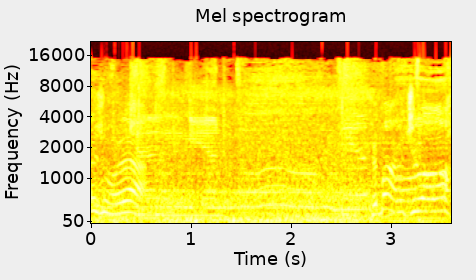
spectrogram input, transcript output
为什么呀？这棒，吃饱了。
